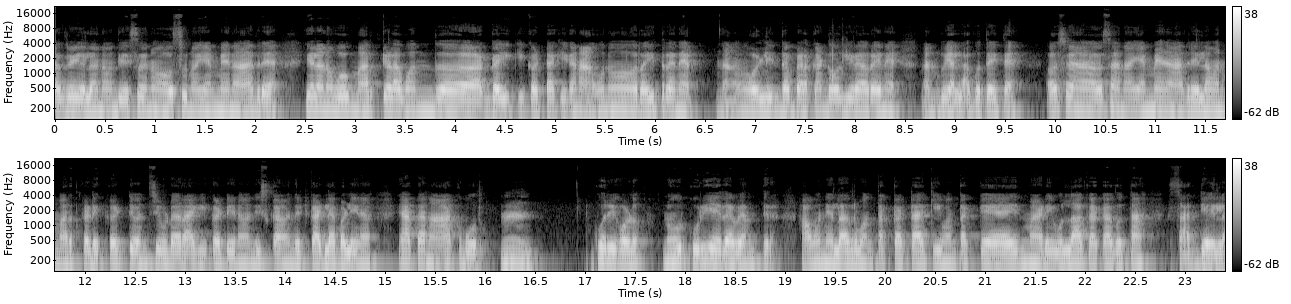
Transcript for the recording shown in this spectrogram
ಆದರೆ ಎಲ್ಲನೋ ಒಂದು ಹೆಸನೋ, ಹಸುನೋ, ಎಮ್ಮೆನೋ ಆದರೆ ಎಲ್ಲನೋ ಹೋಗಿ ಮಾರ್ಕೆಳಗೆ ಒಂದು ಹಗ್ಗ ಇಕ್ಕಿ ಕಟ್ಟಾಕಿ ಈಗ ನಾವೂ ರೈತರೇನೆ. ನಾವು ಹಳ್ಳಿಯಿಂದ ಬೆಳ್ಕೊಂಡು ಹೋಗಿರೋರೇನೆ. ನನಗೂ ಎಲ್ಲ ಗೊತ್ತೈತೆ. ಹೊಸ, ಹೊಸನ, ಎಮ್ಮೆನ ಆದರೆ ಎಲ್ಲ ಒಂದು ಮರದ ಕಡೆ ಕಟ್ಟಿ ಒಂದು ಚಿವುಡ ರಾಗಿ ಕಡ್ಡಿನ ಒಂದು ಇಸ್ಕ ಒಂದಿಟ್ಟು ಕಡಲೆ ಬಳ್ಳಿನ ಯಾಕನ ಹಾಕ್ಬೋದು. ಹ್ಞೂ ಕುರಿಗಳು, ನೂರು ಕುರಿ ಇದ್ದಾವೆ ಅಂತೀರ. ಅವನ್ನೆಲ್ಲಾದರೂ ಒಂದು ತಕ್ಕ ಕಟ್ಟಾಕಿ ಒಂದು ತಕ್ಕೆ ಇದು ಮಾಡಿ ಹುಲ್ಲಾಕಾಗುತ್ತಾ ಸಾಧ್ಯ ಇಲ್ಲ.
